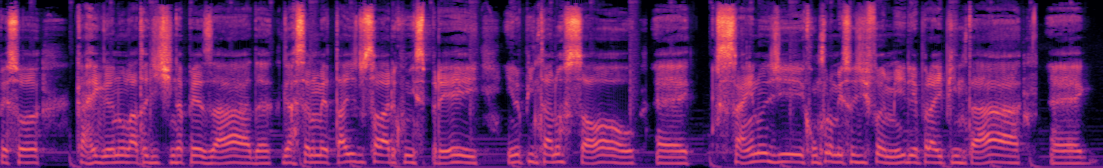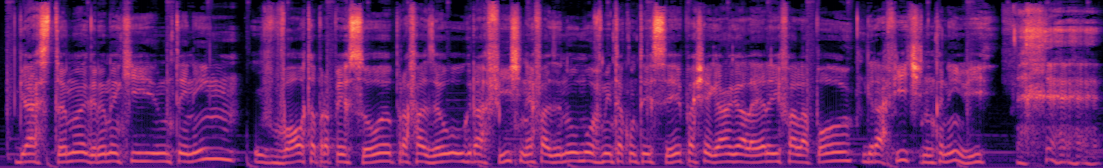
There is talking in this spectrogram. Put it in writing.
pessoa carregando lata de tinta pesada, gastando metade do salário com spray, indo pintar no sol, é, saindo de compromissos de família para ir pintar, é, gastando uma grana que não tem nem volta pra pessoa para fazer o grafite, né? Fazendo o movimento acontecer para chegar a galera e falar, pô, grafite, nunca nem vi.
